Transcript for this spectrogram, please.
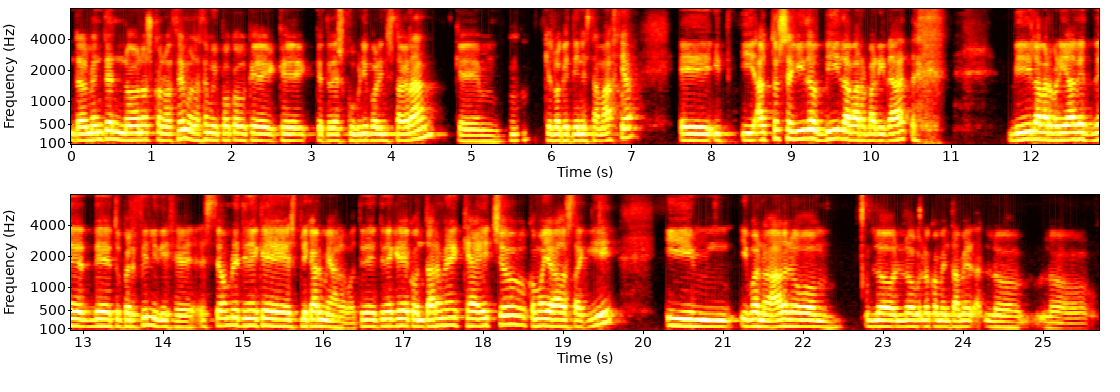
realmente no nos conocemos. Hace muy poco que, te descubrí por Instagram, que, es lo que tiene esta magia. Eh, y, acto seguido vi la barbaridad, vi la barbaridad de, tu perfil y dije, este hombre tiene que explicarme algo, tiene, tiene que contarme qué ha hecho, cómo ha llegado hasta aquí. Y, bueno, ahora luego lo, lo, lo,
